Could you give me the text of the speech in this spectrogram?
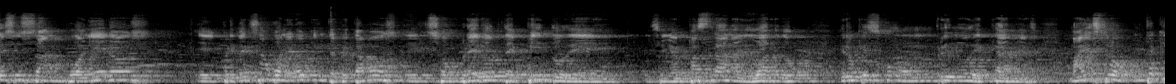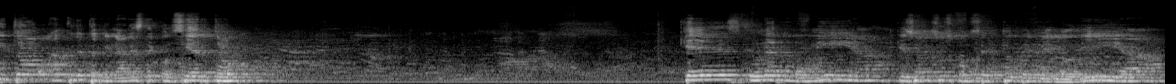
qué alegría ver esos sanjuaneros. El primer sanjuanero que interpretamos, el sombrero de pindo de señor Pastrana, Eduardo, creo que es como un ritmo de cañas. Maestro, un poquito antes de terminar este concierto, ¿qué es una armonía? ¿Qué son esos conceptos de melodía?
